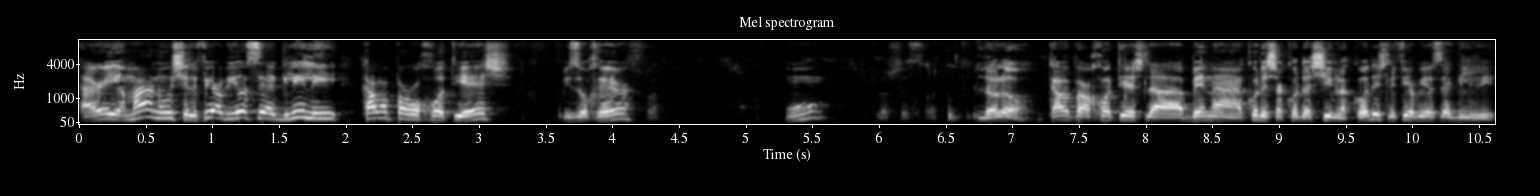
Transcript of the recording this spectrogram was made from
הרי אמרנו שלפי רבי יוסי הגלילי כמה פרוחות יש? מי זוכר? הוא? 13. לא, לא. כמה פרוחות יש בין הקודש הקודשים לקודש לפי רבי יוסי הגלילי?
